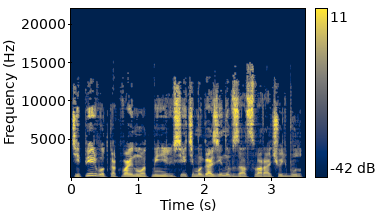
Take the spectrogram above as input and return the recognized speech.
Теперь вот, как войну отменили, все эти магазины взад сворачивать будут.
